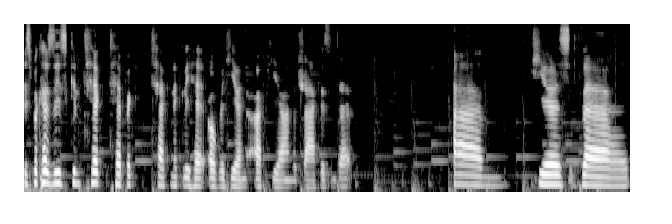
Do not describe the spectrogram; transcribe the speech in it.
it's because these can tick technically hit over here and up here on the track, isn't it? Um, here's the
